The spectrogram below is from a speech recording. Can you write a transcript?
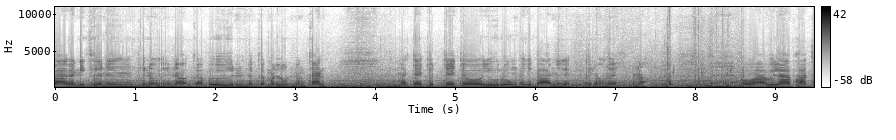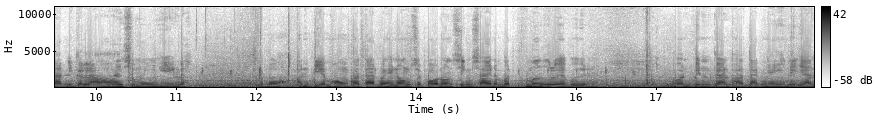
ว่ากันอีกเครือนึงพี่น้องเอ้ยเนาะกับบืนแล้วก็มาลุ้นน้ำกัน มาใจจดใจจ่ออยู่โรงพยาบาลนี่แหละพี่น้องเลยเนาะเพราะว่าเวลาผ่าตัดนี่ก็หลายชั่วโมงเฮงเลยเพิ่นเนาะเพิ่นเตรียมห้องผ่าตัดไว้ให้น้องเฉพาะน้องสิงไส้น่ะเบิดมือเลยบืนวันเป็นการผ่าตัดใหญ่แต่ยัน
